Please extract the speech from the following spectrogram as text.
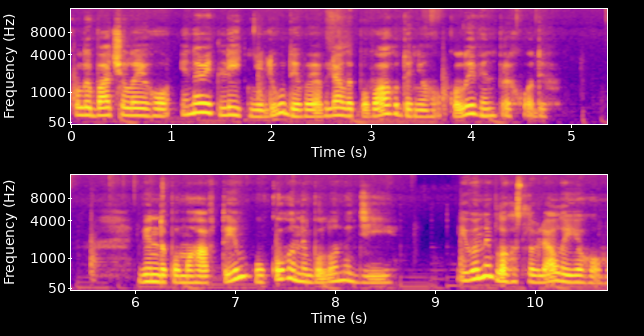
коли бачила його, і навіть літні люди виявляли повагу до нього, коли він приходив. Він допомагав тим, у кого не було надії, і вони благословляли його.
